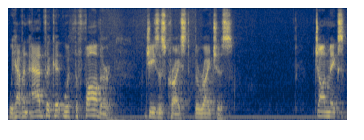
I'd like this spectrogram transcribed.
we have an advocate with the Father, Jesus Christ the righteous. John makes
